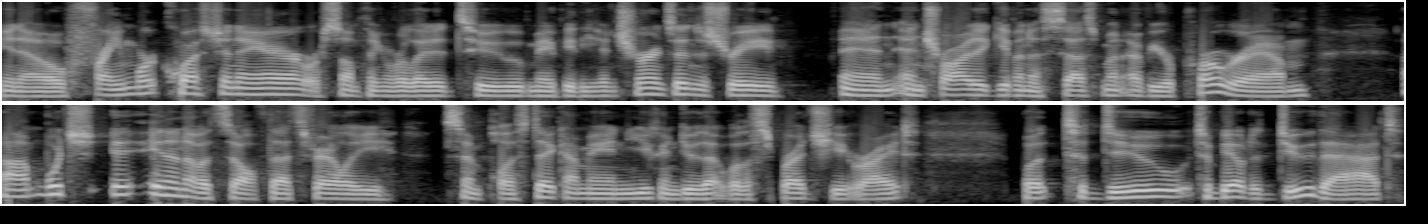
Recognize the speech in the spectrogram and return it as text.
you know framework questionnaire or something related to maybe the insurance industry, and and try to give an assessment of your program, um, which in and of itself that's fairly simplistic. I mean you can do that with a spreadsheet, right? But to do to be able to do that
